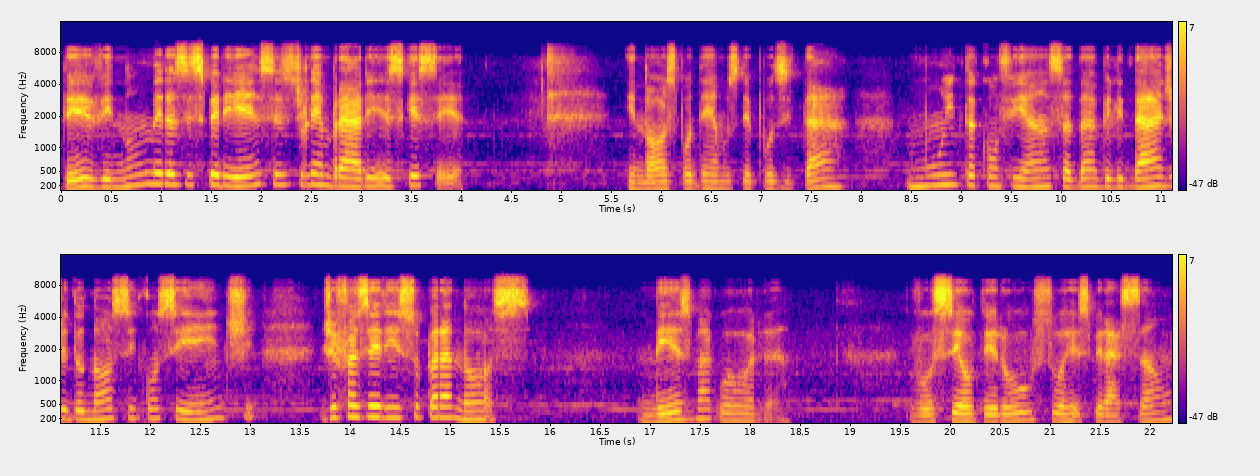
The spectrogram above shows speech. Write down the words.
teve inúmeras experiências de lembrar e esquecer. E nós podemos depositar muita confiança da habilidade do nosso inconsciente de fazer isso para nós, mesmo agora. Você alterou sua respiração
